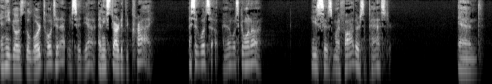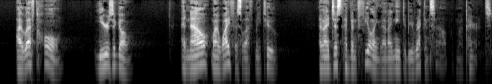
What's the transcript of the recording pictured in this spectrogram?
And he goes, The Lord told you that? We said, Yeah. And he started to cry. I said, What's up, man? What's going on? He says, My father's a pastor. And I left home years ago and now my wife has left me too. And I just have been feeling that I need to be reconciled with my parents.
